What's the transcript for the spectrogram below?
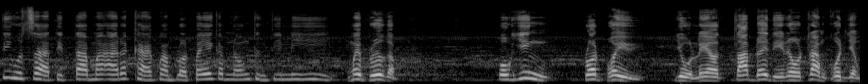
ที่อุตส่าห์ติดตามมาอารักขาความปลอดภัยให้กับน้องถึงที่นี่ไม่ปลื้อกับองยิ่งปลอดภัยอยู่แล้วตราบใดที่เราตามคนอย่างมี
